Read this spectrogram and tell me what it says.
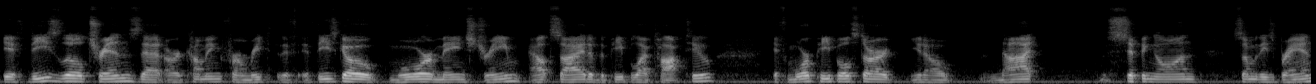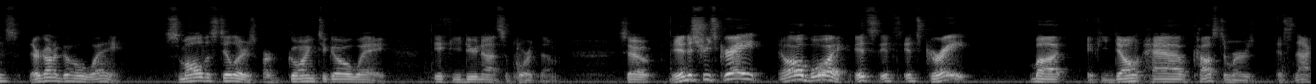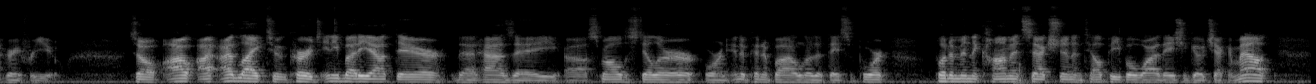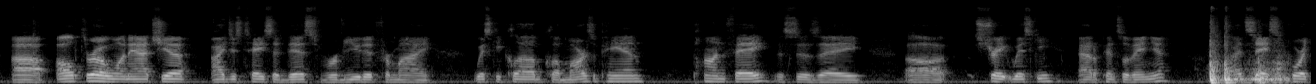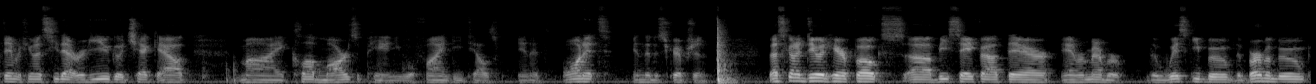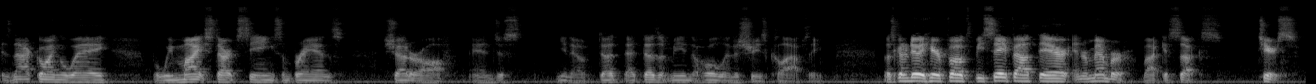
if these little trends that are coming from re- if, if these go more mainstream outside of the people I've talked to, if more people start, you know, not sipping on some of these brands, they're going to go away. Small distillers are going to go away if you do not support them. So the industry's great. Oh boy, it's it's it's great. But if you don't have customers, it's not great for you. So I, would like to encourage anybody out there that has a uh, small distiller or an independent bottler that they support, put them in the comment section and tell people why they should go check them out. Uh, I'll throw one at you. I just tasted this, reviewed it for my whiskey club, Club Marzipan, Pon Fay. This is a uh, straight whiskey out of Pennsylvania. I'd say support them. If you want to see that review, go check out my Club Marzipan. You will find details in it on it in the description. That's going to do it here, folks. Uh, be safe out there, and remember, the whiskey boom, the bourbon boom, is not going away, but we might start seeing some brands shutter off, and just you know that doesn't mean the whole industry is collapsing. That's going to do it here, folks. Be safe out there, and remember, vodka sucks. Cheers.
